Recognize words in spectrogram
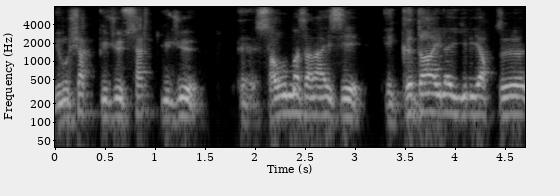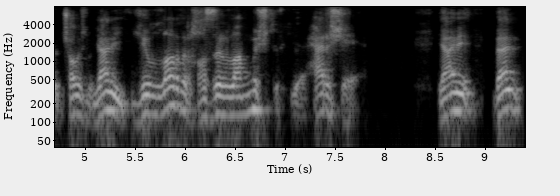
Yumuşak gücü, sert gücü, e, savunma sanayisi, e, gıda ile ilgili yaptığı çalışma. Yani yıllardır hazırlanmış Türkiye her şeye. Yani ben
